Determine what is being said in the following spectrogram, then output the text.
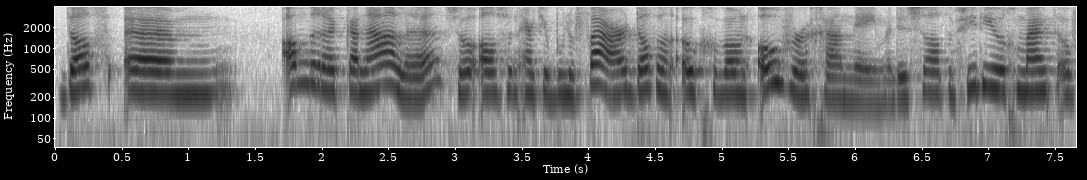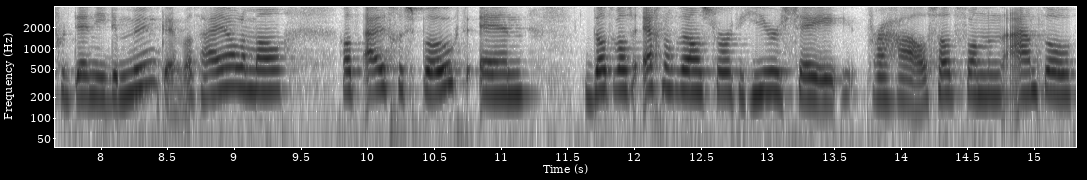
dat um, andere kanalen, zoals een RTL Boulevard, dat dan ook gewoon over gaan nemen. Dus ze had een video gemaakt over Danny de Munk en wat hij allemaal had uitgespookt. En dat was echt nog wel een soort hearsay-verhaal. Ze had van een aantal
